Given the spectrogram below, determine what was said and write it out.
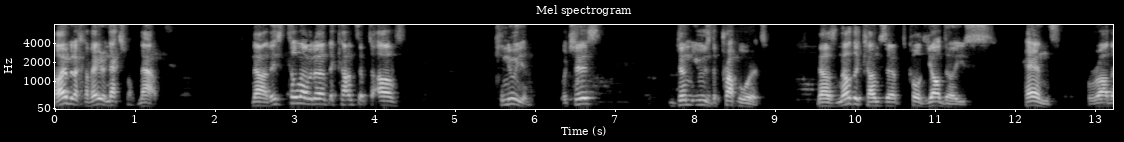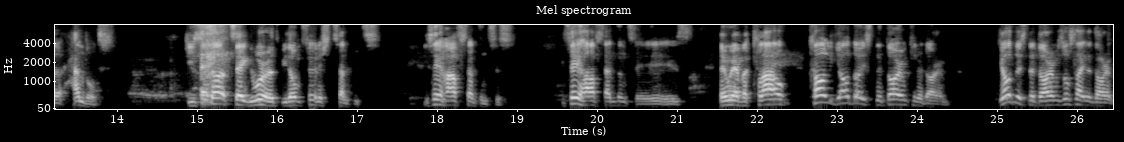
Next one. Now, now this till now we learned the concept of kinuyim, which is don't use the proper word. Now there's another concept called yadois, hands, or rather handles. If you start saying the word, we don't finish the sentence. You say half sentences. Say half sentences. Then we have a cloud. Call yadois nadarim kinadarim. Yadois nadarim is also like nadarim.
